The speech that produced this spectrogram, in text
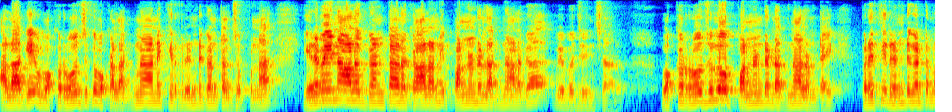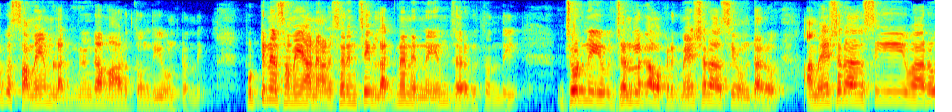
అలాగే ఒక రోజుకి ఒక లగ్నానికి రెండు గంటల చొప్పున ఇరవై నాలుగు గంటల కాలాన్ని పన్నెండు లగ్నాలుగా విభజించారు. ఒక రోజులో పన్నెండు లగ్నాలు ఉంటాయి ప్రతి రెండు గంటలకు సమయం లగ్నంగా మారుతుంది ఉంటుంది. పుట్టిన సమయాన్ని అనుసరించి లగ్న నిర్ణయం జరుగుతుంది. చూడండి జనరల్గా ఒకరికి మేషరాశి ఉంటారు. ఆ మేషరాశి వారు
